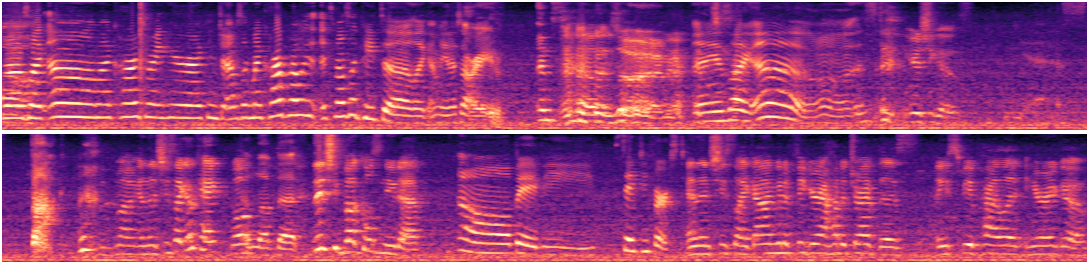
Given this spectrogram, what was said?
So I was like, oh, my car's right here. I can. dri-" I was like, my car probably it smells like pizza. Like I mean, I'm sorry. And so Sorry. and he's like, oh, oh it's- Here she goes. yes, fuck. And then she's like, okay, well. I love that. Then she buckles Nude up. Oh, baby, safety first. And then she's like, I'm gonna figure out how to drive this. I used to be a pilot. Here I go.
